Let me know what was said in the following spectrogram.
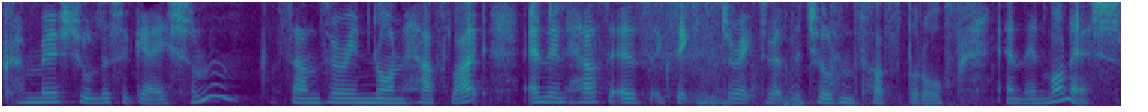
commercial litigation. Sounds very non health like, and then health as executive director at the Children's Hospital, and then Monash.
